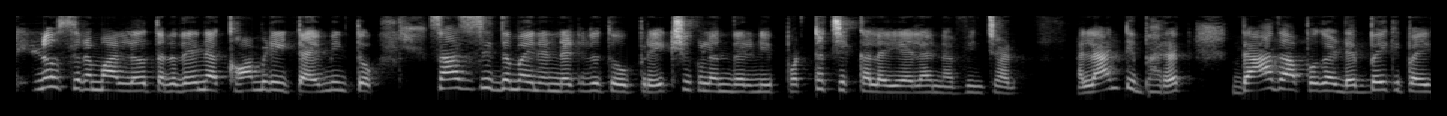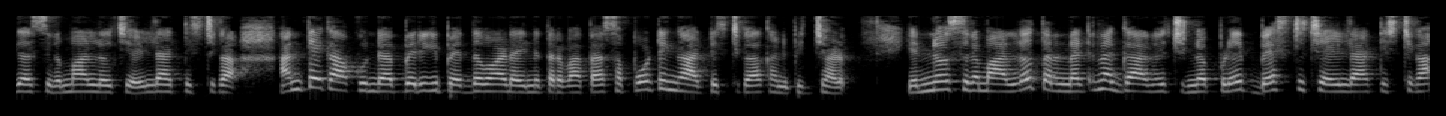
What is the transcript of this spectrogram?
ఎన్నో సినిమాల్లో తనదైన కామెడీ టైమింగ్తో సహజసిద్ధమైన నటనతో ప్రేక్షకులందరినీ పొట్ట చిక్కలయ్యేలా నవ్వించాడు. అలాంటి భరత్ దాదాపుగా డెబ్బైకి పైగా సినిమాల్లో చైల్డ్ ఆర్టిస్ట్గా అంతేకాకుండా పెరిగి పెద్దవాడైన తర్వాత సపోర్టింగ్ ఆర్టిస్ట్గా కనిపించాడు. ఎన్నో సినిమాల్లో తన నటనకు గాను చిన్నప్పుడే బెస్ట్ చైల్డ్ ఆర్టిస్ట్గా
